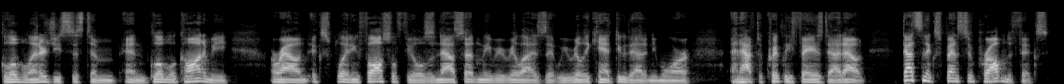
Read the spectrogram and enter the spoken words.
global energy system and global economy around exploiting fossil fuels. And now suddenly we realize that we really can't do that anymore and have to quickly phase that out. That's an expensive problem to fix,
